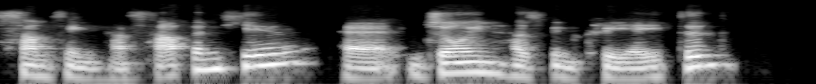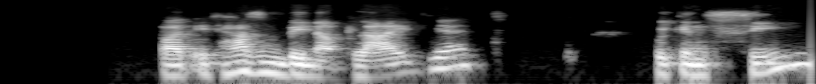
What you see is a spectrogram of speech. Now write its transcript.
Something has happened here. A join has been created, but it hasn't been applied yet. We can see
